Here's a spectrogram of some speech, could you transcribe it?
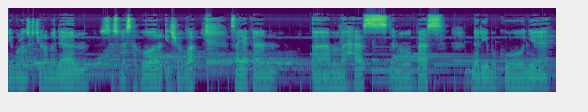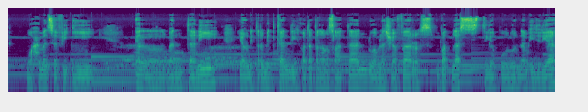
di bulan suci Ramadan sesudah sahur insya Allah saya akan uh, membahas dan mengupas dari bukunya Muhammad Syafi'i El Bantani yang diterbitkan di Kota Tangerang Selatan 12 Syafar 1436 Hijriah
